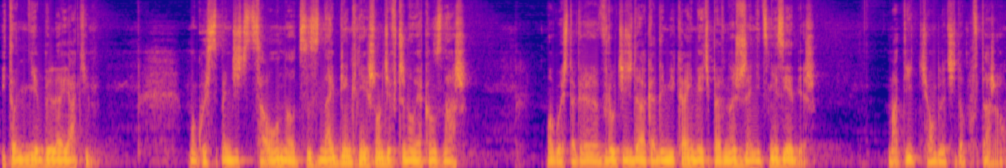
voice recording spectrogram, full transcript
I to nie byle jakim. Mogłeś spędzić całą noc z najpiękniejszą dziewczyną, jaką znasz. Mogłeś tak wrócić do akademika i mieć pewność, że nic nie zjebiesz. Mati ciągle ci to powtarzał.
